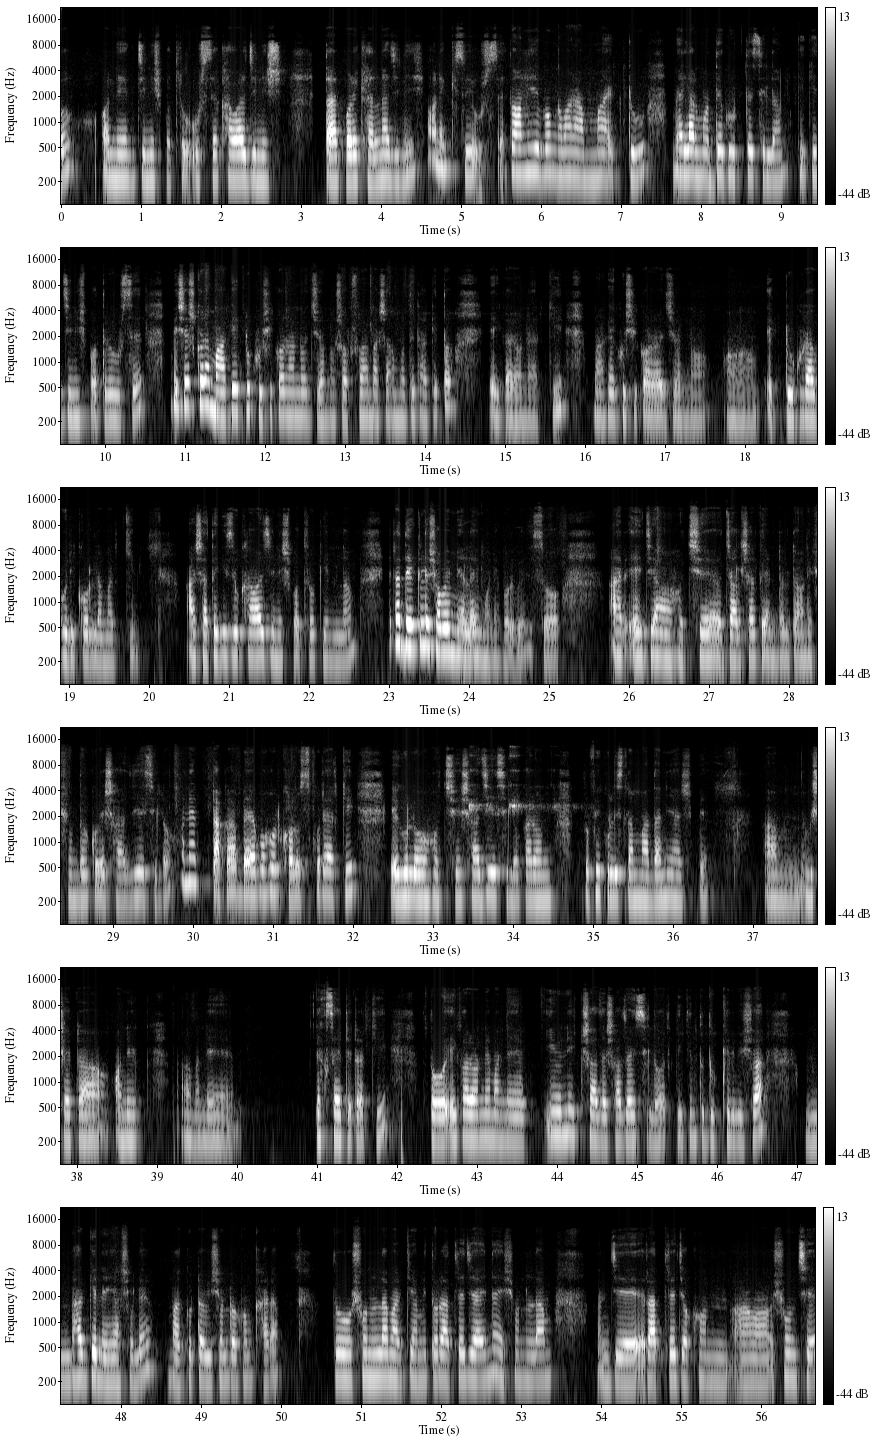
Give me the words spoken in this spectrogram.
অনেক জিনিসপত্র উঠছে, খাওয়ার জিনিস তারপরে খেলনা জিনিস, অনেক কিছুই উঠছে। তো আমি এবং আমার আম্মা একটু মেলার মধ্যে ঘুরতেছিলাম, কি কি জিনিসপত্র উঠছে। বিশেষ করে মাকে একটু খুশি করানোর জন্য, সবসময় বাসার মধ্যে থাকে তো, এই কারণে আর কি। মাকে খুশি করার জন্য একটু ঘোরাঘুরি করলাম আর কি। আর সাথে কিছু খাওয়ার জিনিসপত্র কিনলাম। এটা দেখলে সবাই মেলাই মনে করবে। সো আর এই যে হচ্ছে জালসার প্যান্ডেলটা অনেক সুন্দর করে সাজিয়েছিল। অনেক টাকা ব্যয়বহুল খরচ করে আর কি এগুলো হচ্ছে সাজিয়েছিল। কারণ রফিকুল ইসলাম মাদানি আসবে। বিষয়টা অনেক মানে এক্সাইটেড আর কি। তো এই কারণে মানে ইউনিক সাজা, সাজাইছিল আর কি। কিন্তু দুঃখের বিষয় ভাগ্যে নেই আসলে। ভাগ্যটা ভীষণ রকম খারাপ। তো শুনলাম আর কি, আমি তো রাত্রে যাই নাই। শুনলাম যে রাত্রে যখন শুনছে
